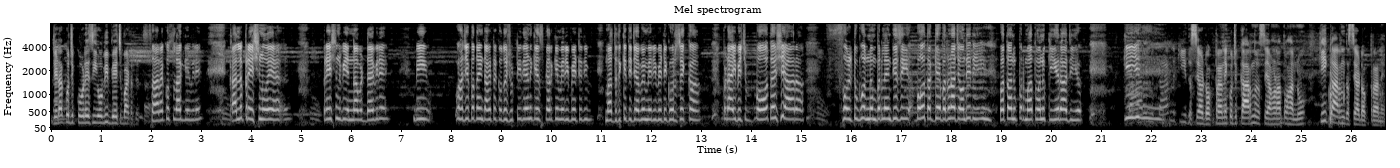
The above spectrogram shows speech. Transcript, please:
ਜਿਹੜਾ ਕੁਝ ਕੋਲੇ ਸੀ ਉਹ ਵੀ ਵੇਚ ਵੱਟ ਦਿੱਤਾ। ਸਾਰਾ ਕੁਝ ਲੱਗ ਗਿਆ ਵੀਰੇ। ਕੱਲ ਆਪਰੇਸ਼ਨ ਹੋਇਆ। ਆਪਰੇਸ਼ਨ ਵੀ ਇੰਨਾ ਵੱਡਾ ਹੈ ਵੀਰੇ ਵੀ ਹਜੇ ਪਤਾ ਨਹੀਂ ਡਾਕਟਰ ਕਦੋਂ ਛੁੱਟੀ ਦੇਣਗੇ ਇਸ ਕਰਕੇ ਮੇਰੀ ਬੇਟੀ ਦੀ ਮਦਦ ਕੀਤੀ ਜਾਵੇ ਮੇਰੀ ਬੇਟੀ ਗੁਰਸਿੱਖ ਆ। ਪੜ੍ਹਾਈ ਵਿੱਚ ਬਹੁਤ ਹੁਸ਼ਿਆਰ ਆ। ਫੁੱਲ ਟੂ ਫੁੱਲ ਨੰਬਰ ਲੈਂਦੀ ਸੀ ਬਹੁਤ ਅੱਗੇ ਵਧਣਾ ਚਾਹੁੰਦੀ ਸੀ। ਪਤਾ ਨੂੰ ਪਰਮਾਤਮਾ ਨੂੰ ਕੀ ਰਾਜੀ ਆ। ਕੀ ਕਾਰਨ ਕੀ ਦੱਸਿਆ ਡਾਕਟਰਾਂ ਨੇ? ਕੁਝ ਕਾਰਨ ਦੱਸਿਆ ਹੋਣਾ ਤੁਹਾਨੂੰ? ਕੀ ਕਾਰਨ ਦੱਸਿਆ ਡਾਕਟਰਾਂ ਨੇ?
